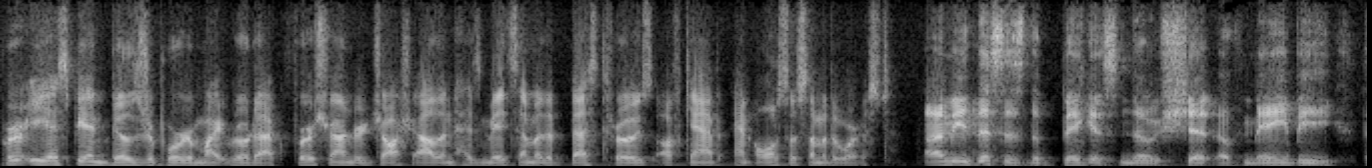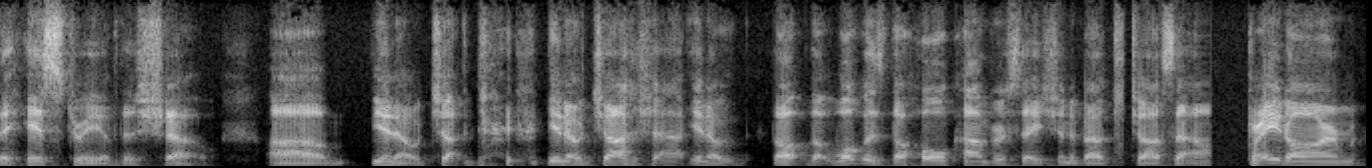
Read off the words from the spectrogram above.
Per ESPN Bills reporter Mike Rodak, first rounder Josh Allen has made some of the best throws off camp and also some of the worst. I mean, this is the biggest no shit of maybe the history of this show. Um, you know, jo- you know, Josh, you know, the, the, what was the whole conversation about Josh Allen? Great arm,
